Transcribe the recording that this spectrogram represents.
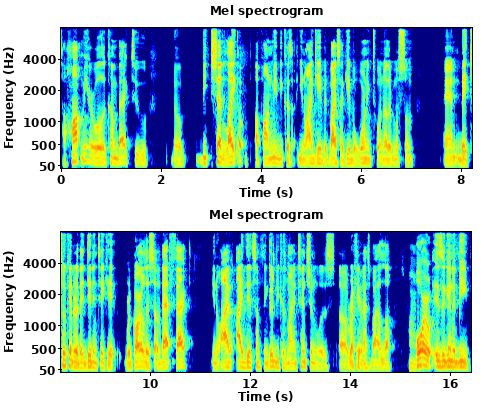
to haunt me, or will it come back to, you know, be shed light upon me because you know I gave advice, I gave a warning to another Muslim, and they took it or they didn't take it. Regardless of that fact, you know, I I did something good because my intention was uh, recognized by Allah. Or is it going to be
